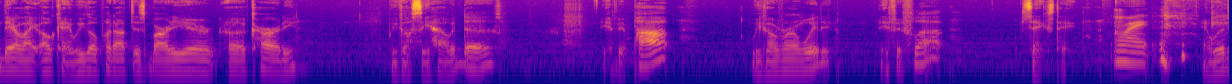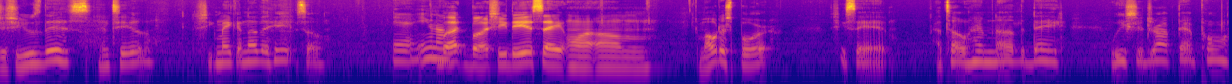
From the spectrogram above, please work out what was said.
they're like, okay, we go put out this Bartier uh, Cardi. We go see how it does. If it pop, we go run with it. If it flop, sex tape. Right. And we'll just use this until she make another hit. So yeah. You know. but but she did say on um Motorsport, she said, I told him the other day we should drop that porn.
